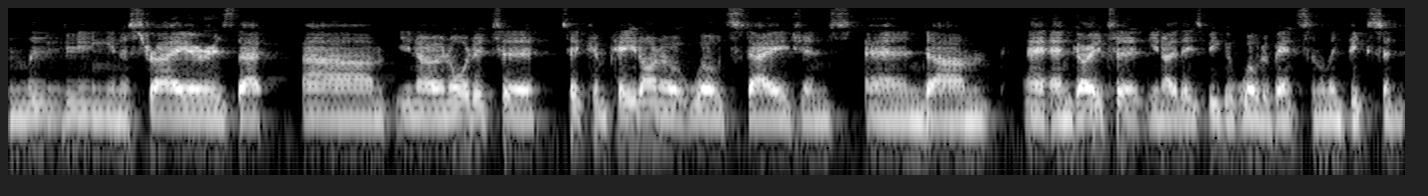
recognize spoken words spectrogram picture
living in Australia. Is that um, you know, in order to to compete on a world stage and and um, and, go to you know these bigger world events and Olympics and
